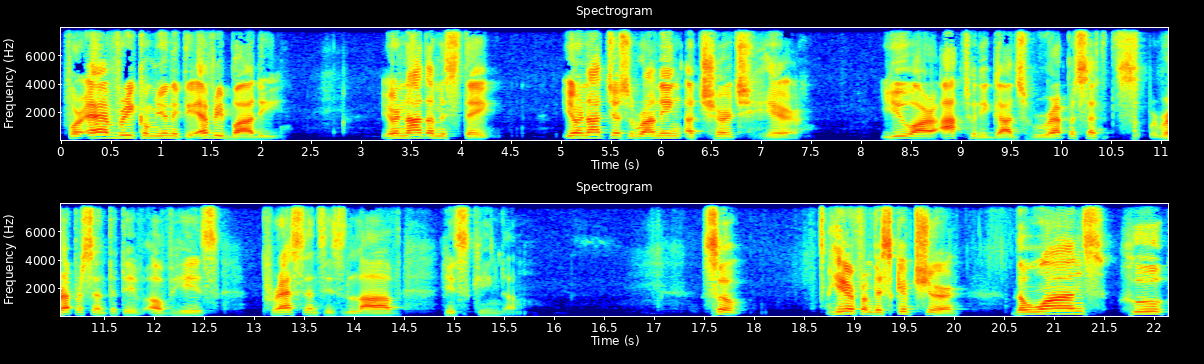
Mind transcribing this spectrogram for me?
For every community, everybody. You're not a mistake. You're not just running a church here. You are actually God's represent- representative of His presence, His love, His kingdom. So, here from the scripture, the ones who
